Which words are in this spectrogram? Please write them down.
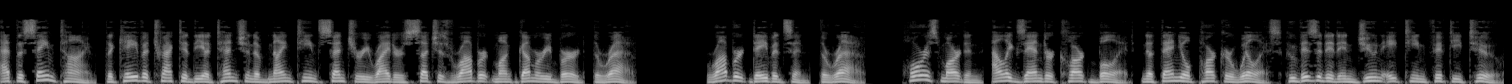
At the same time, the cave attracted the attention of 19th-century writers such as Robert Montgomery Bird, the Rev. Robert Davidson, the Rev. Horace Martin, Alexander Clark Bullitt, Nathaniel Parker Willis who visited in June 1852,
